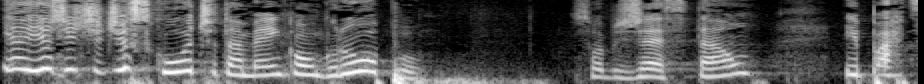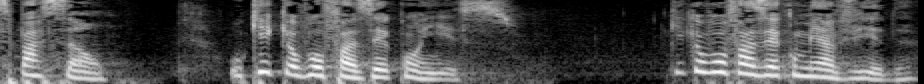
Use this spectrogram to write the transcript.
E aí a gente discute também com o grupo sobre gestão e participação. O que, que eu vou fazer com isso? O que, que eu vou fazer com minha vida?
